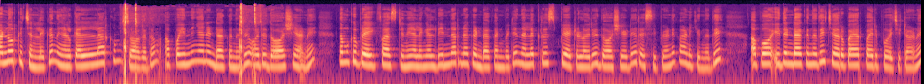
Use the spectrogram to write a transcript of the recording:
കണ്ണൂർ കിച്ചണിലേക്ക് നിങ്ങൾക്ക് എല്ലാവർക്കും സ്വാഗതം. അപ്പോൾ ഇന്ന് ഞാൻ ഉണ്ടാക്കുന്നത് ഒരു ദോശയാണ്. നമുക്ക് ബ്രേക്ക്ഫാസ്റ്റിന് അല്ലെങ്കിൽ ഡിന്നറിനൊക്കെ ഉണ്ടാക്കാൻ പറ്റിയ നല്ല ക്രിസ്പി ആയിട്ടുള്ള ഒരു ദോശയുടെ റെസിപ്പിയാണ് കാണിക്കുന്നത്. അപ്പോൾ ഇതുണ്ടാക്കുന്നത് ചെറുപയർ പരിപ്പ് വെച്ചിട്ടാണ്.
